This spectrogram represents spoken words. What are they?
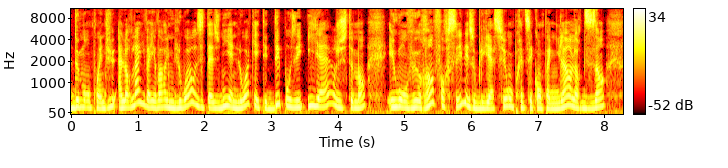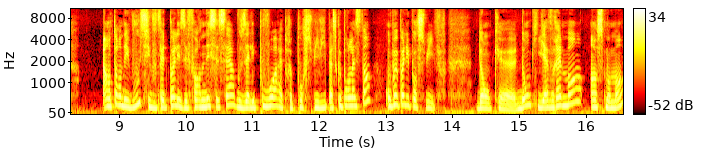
de mon point de vue. Alors là, il va y avoir une loi aux États-Unis, il y a une loi qui a été déposée hier, justement, et où on veut renforcer les obligations auprès de ces compagnies-là en leur disant Entendez-vous, si vous ne faites pas les efforts nécessaires, vous allez pouvoir être poursuivi. Parce que pour l'instant, on ne peut pas les poursuivre. Donc, euh, donc, il y a vraiment, en ce moment,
